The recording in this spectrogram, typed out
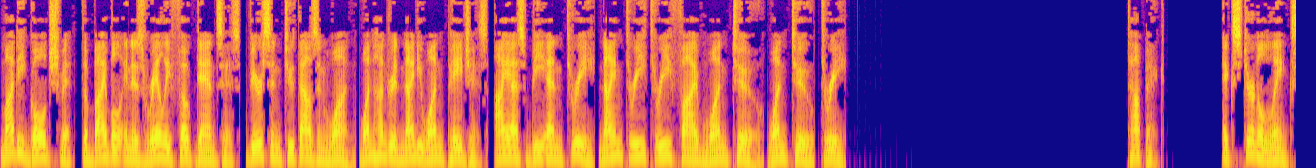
Mati Goldschmidt, The Bible in Israeli Folk Dances, Viersen 2001 191 pages, ISBN 3-933512-12-3 External links.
